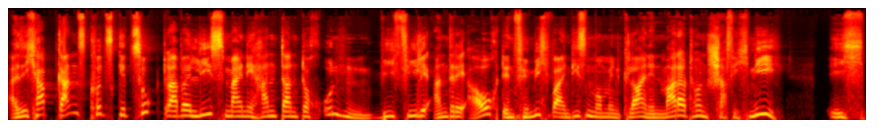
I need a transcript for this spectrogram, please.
Also ich habe ganz kurz gezuckt, aber ließ meine Hand dann doch unten, wie viele andere auch, denn für mich war in diesem Moment klar, einen Marathon schaffe ich nie. Ich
